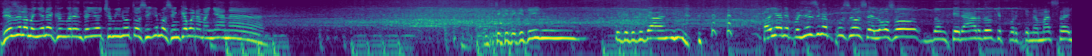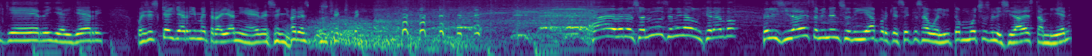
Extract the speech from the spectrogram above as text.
10 de la mañana con 48 minutos. Seguimos en Qué Buena Mañana. Tiqui, tiqui, Oigan, pues ya se me puso celoso don Gerardo que porque nomás el Jerry y el Jerry. Pues es que el Jerry me traía nieve, señores. Pues qué creen. Ay, bueno, saludos también a don Gerardo. Felicidades también en su día, porque sé que es abuelito. Muchas felicidades también.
